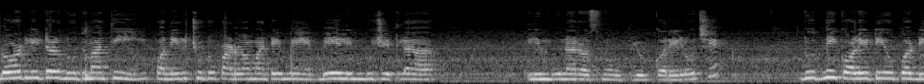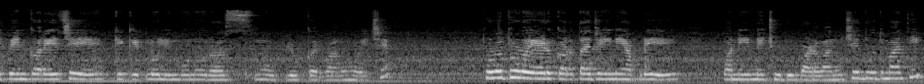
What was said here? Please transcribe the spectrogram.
દોઢ લીટર દૂધમાંથી પનીર છૂટું પાડવા માટે મેં બે લીંબુ જેટલા લીંબુના રસનો ઉપયોગ કરેલો છે. દૂધની ક્વોલિટી ઉપર ડિપેન્ડ કરે છે કે કેટલો લીંબુનો રસનો ઉપયોગ કરવાનો હોય છે. થોડો થોડો એડ કરતા જઈને આપણે પનીરને છૂટું પાડવાનું છે દૂધમાંથી.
